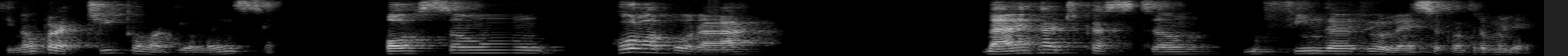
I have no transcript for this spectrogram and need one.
que não praticam a violência, possam colaborar na erradicação, no fim da violência contra a mulher.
